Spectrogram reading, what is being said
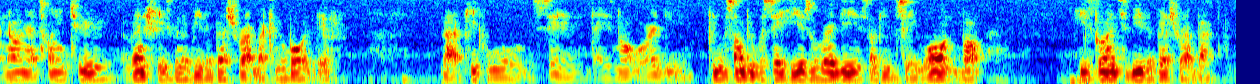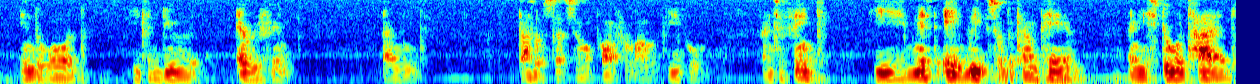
and now at 22, eventually he's going to be the best right back in the world. If like people say that he's not already, people some people say he is already, some people say he won't, but he's going to be the best right back in the world. He can do everything, and that's what sets him apart from other people. And to think he missed eight weeks of the campaign, and he's still tied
